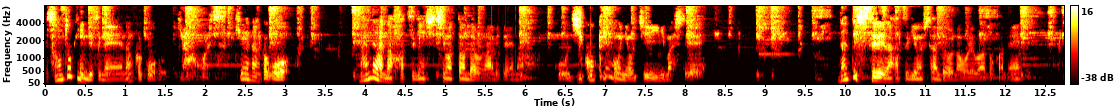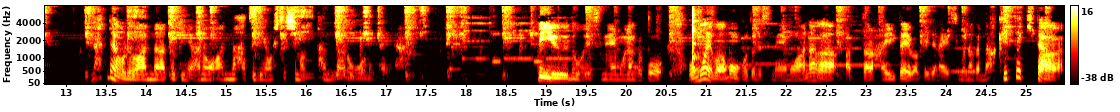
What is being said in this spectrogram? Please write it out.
その時にですね、なんかこう、いや、俺すっげえなんかこう、なんであんな発言してしまったんだろうな、みたいな、こう、自己嫌悪に陥りまして、なんて失礼な発言をしたんだろうな、俺は、とかね。なんで俺はあんな時にあの、あんな発言をしてしまったんだろう、みたいな。っていうのをですね、もうなんかこう、思えば思うほどですね、もう穴があったら入りたいわけじゃないです。もうなんか泣けてきた、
